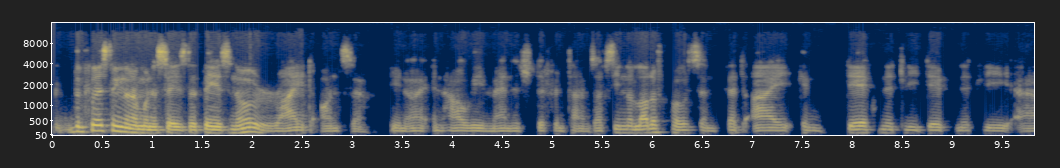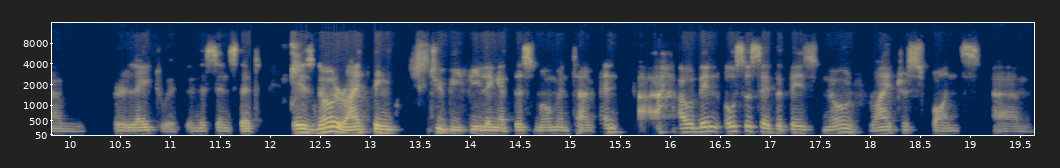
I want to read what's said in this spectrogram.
The first thing that I'm going to say is that there is no right answer, you know, in how we manage different times. I've seen a lot of posts and that I can definitely, definitely um, relate with in the sense that there's no right thing to be feeling at this moment time. And I would then also say that there's no right response um,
